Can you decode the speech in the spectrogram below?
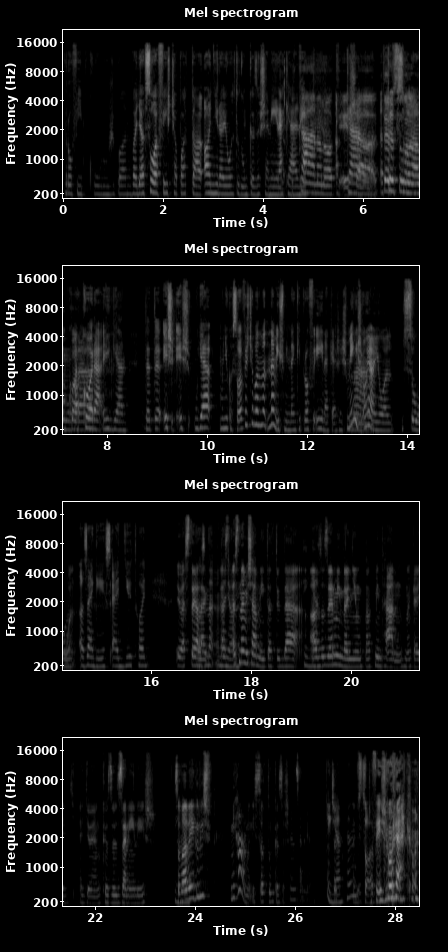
profibb kórusban, vagy a szolfés csapattal annyira jól tudunk közösen A énekelni. kánonok a és kánon, a, több szólamú a korá, igen. Tehát, és, és ugye mondjuk a szolfés csapatban nem is mindenki profi énekes, és mégis Nem. olyan jól szól, az egész együtt, hogy Jó, ez tényleg, Ez na- ezt, nagyon- ezt nem is említettük, de Igen. az azért mindannyiunknak, mind hármunknak egy, egy olyan közös zenélés. Szóval Igen. végül is mi hárman is szoktunk közösen zenélni. igen, szolfés órákon.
